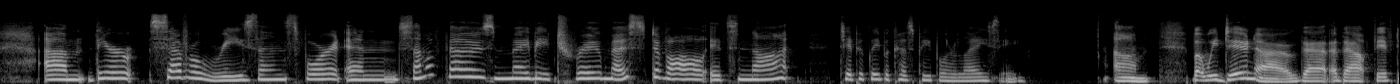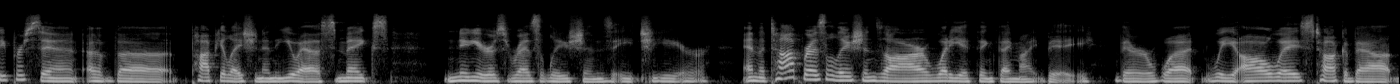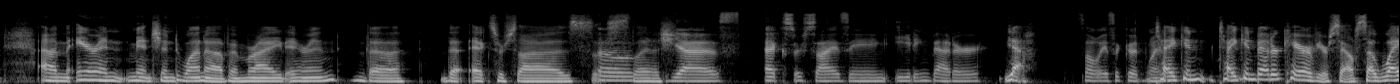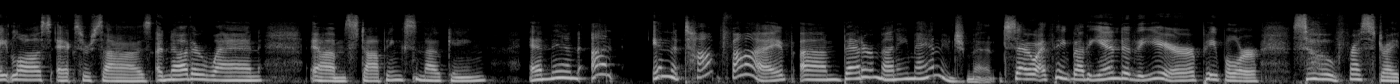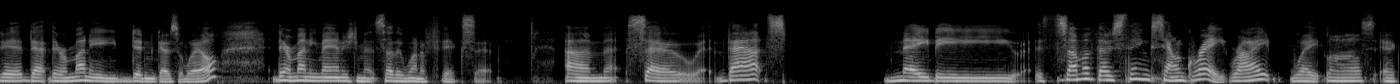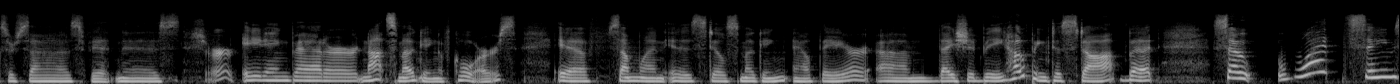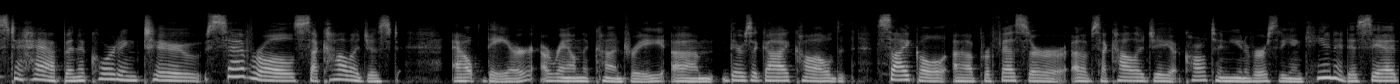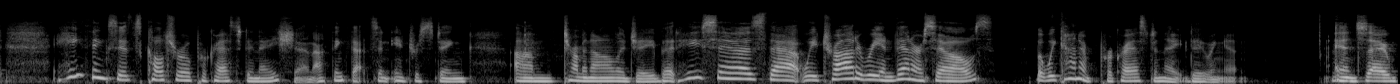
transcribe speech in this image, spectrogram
Um, there are several reasons for it, and some of those may be true. Most of all, it's not typically because people are lazy. Um, but we do know that about 50% of the population in the U.S. makes New Year's resolutions each year. And the top resolutions are what do you think they might be? They're what we always talk about. Um, Erin mentioned one of them, right, Erin? The the exercise oh, slash yes, exercising, eating better. Yeah, it's always a good one. Taking taking better care of yourself. So weight loss, exercise. Another one, um, stopping smoking, and then un- in the top five, um, better money management. So I think by the end of the year, people are so frustrated that their money didn't go so well, their money management, so they want to fix it. Um, so that's maybe some of those things sound great, right? Weight loss, exercise, fitness, sure, eating better, not smoking, of course. If someone is still smoking out there, um, they should be hoping to stop. But so what seems to happen, according to several psychologists, out there around the country. Um, there's a guy called Pychyl, a professor of psychology at Carleton University in Canada, said he thinks it's cultural procrastination. I think that's an interesting um, terminology, but he says that we try to reinvent ourselves, but we kind of procrastinate doing it. And so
